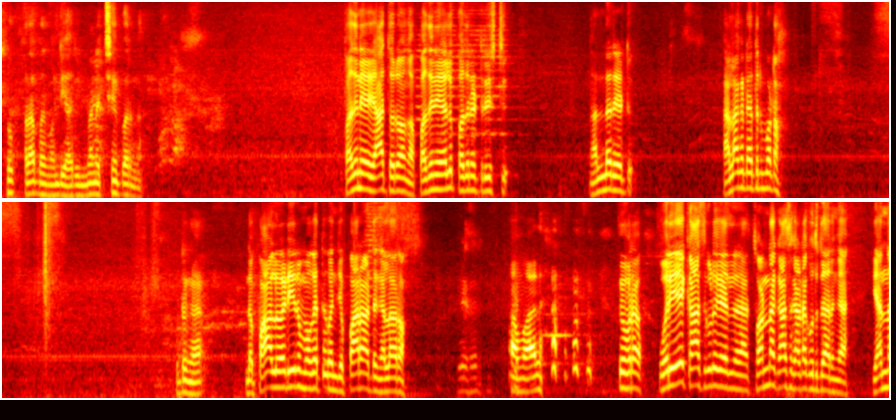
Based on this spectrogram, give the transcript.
சூப்பராக பாருங்க வண்டி அருமையான வச்சு பாருங்க. பதினேழு யார் தருவாங்க? பதினேழு பதினெட்டு ரிஸ்ட்டு நல்ல ரேட்டு நல்லா கிட்ட எடுத்துன்னு போட்டோம்? விட்டுங்க இந்த பால் வடிகிற முகத்தை கொஞ்சம் பாராட்டுங்க எல்லாரும். ஆமாம் சூப்பராக ஒரே காசு கூட இல்ல. சொன்ன காசு கரெக்டாக கொடுத்துட்டாருங்க. எந்த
